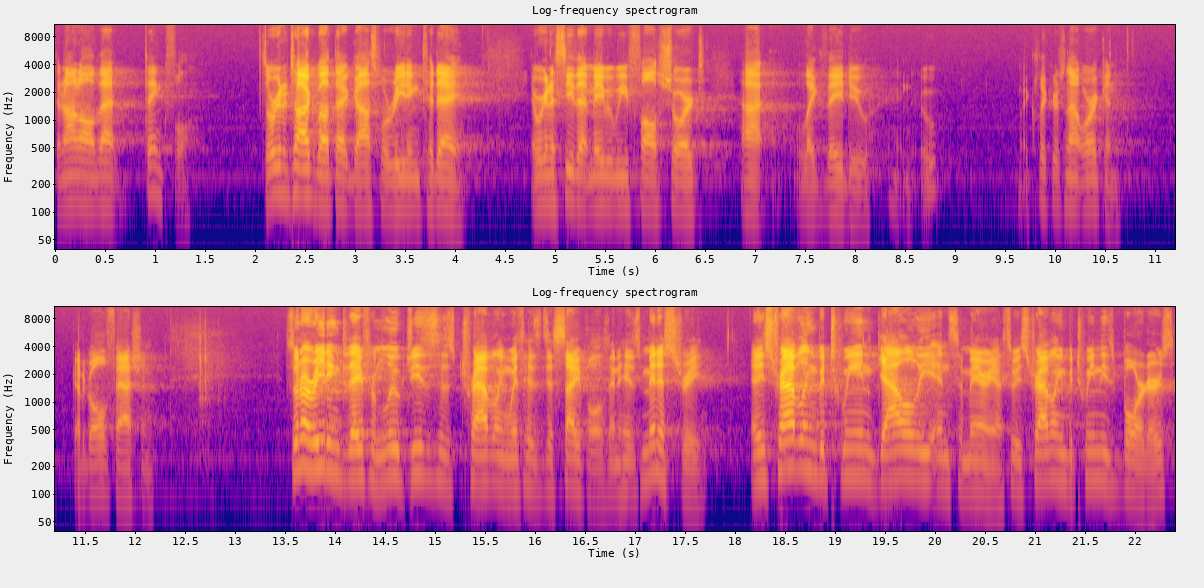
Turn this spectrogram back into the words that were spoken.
they're not all that thankful. So we're going to talk about that gospel reading today. And we're going to see that maybe we fall short uh, like they do. And, oop, my clicker's not working. Got to go old fashioned. So, in our reading today from Luke, Jesus is traveling with his disciples in his ministry. And he's traveling between Galilee and Samaria. So, he's traveling between these borders,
